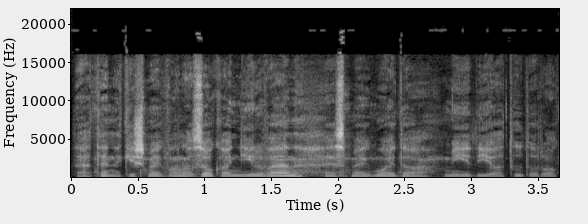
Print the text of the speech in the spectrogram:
Tehát ennek is megvan az oka nyilván, ezt meg majd a média tudorok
